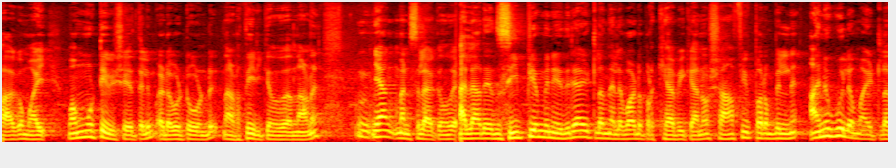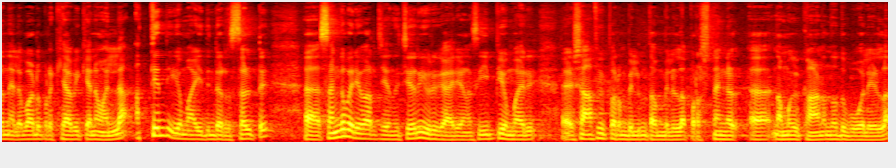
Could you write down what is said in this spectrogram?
ഭാഗമായി മമ്മൂട്ടി വിഷയത്തിലും ഇടപെട്ടുകൊണ്ട് നടത്തിയിരിക്കുന്നത് എന്നാണ് ഞാൻ മനസ്സിലാക്കുന്നത്. അല്ലാതെ ഇത് സി പി എമ്മിനെതിരായിട്ടുള്ള നിലപാട് പ്രഖ്യാപിക്കാനോ ഷാഫി പറമ്പിലിന് അനുകൂലമായിട്ടുള്ള നിലപാട് പ്രഖ്യാപിക്കാനോ അല്ല അത്യന്തികമായി ഇതിന്റെ റിസൾട്ട് സംഘപരിവാർ ചെയ്യുന്ന ചെറിയൊരു കാര്യമാണ്. സി പി എമ്മാർ ഷാഫി പറമ്പിലും തമ്മിലുള്ള പ്രശ്നങ്ങൾ നമുക്ക് കാണുന്നത് പോലെയുള്ള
